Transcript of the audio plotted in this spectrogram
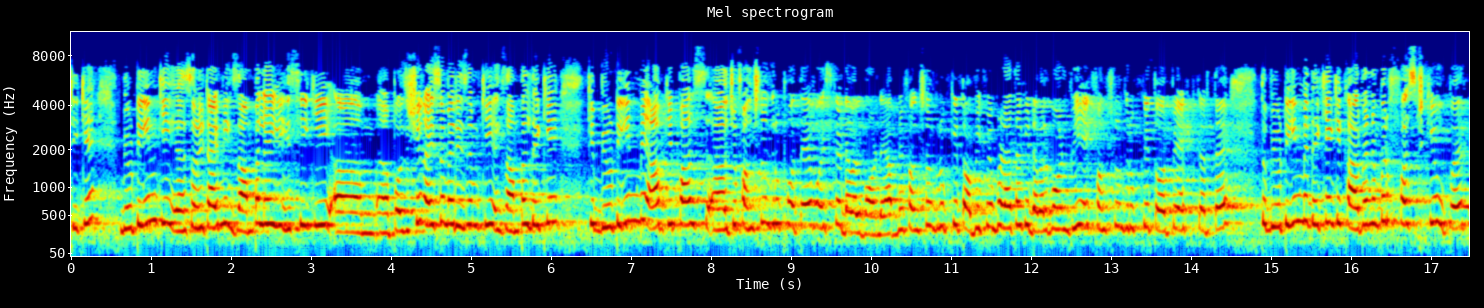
ठीक है? ब्यूटीन की सॉरी टाइप में एग्ज़ाम्पल है इसी की पोजिशन आइसोमेरिज्म की एग्ज़ाम्पल देखें कि ब्यूटीन में आपके पास uh, जो फंक्शनल ग्रुप होता है वो इसका डबल बॉन्ड है. आपने फंक्शनल ग्रुप के टॉपिक में पढ़ा था कि डबल बॉन्ड भी एक फंक्शनल ग्रुप के तौर पर एक्ट करता है तो ब्यूटीन में देखें कि कार्बन नंबर फ़र्स्ट के ऊपर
